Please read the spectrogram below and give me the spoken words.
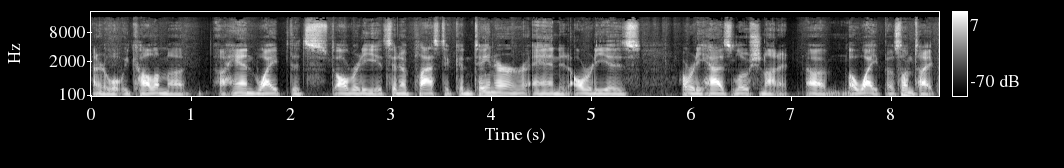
I don't know what we call them, a a hand wipe that's already it's in a plastic container and it already is already has lotion on it, uh, a wipe of some type.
